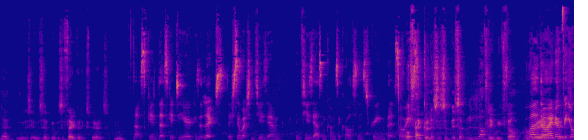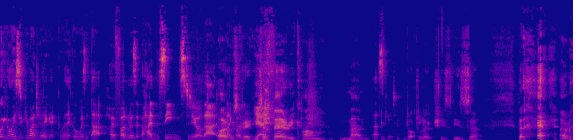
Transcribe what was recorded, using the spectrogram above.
no, it was it was a it was a very good experience. Mm. That's good. That's good to hear because it looks there's so much enthusiasm. Enthusiasm comes across on screen, but it's always. Well, thank goodness, it's a it's a lovely wee film. Well, Really no, I know, but you you always you wonder like like oh was it that how fun was it behind the scenes to do all that? Oh, it like, was what- great. He's yeah. a very calm man. That's good. Dr. Loach. He's he's. Uh, but I remember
